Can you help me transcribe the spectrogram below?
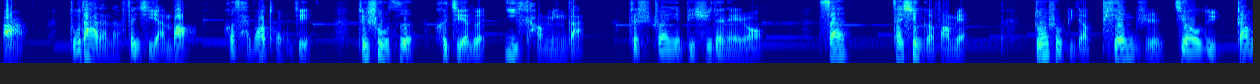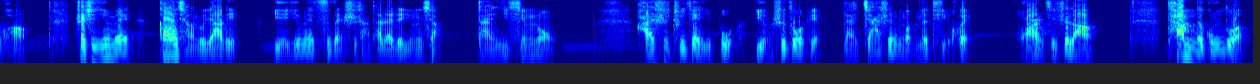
二，读大量的分析研报和财报统计，对数字和结论异常敏感，这是专业必须的内容。三，在性格方面，多数比较偏执、焦虑、张狂，这是因为高强度压力，也因为资本市场带来的影响，难以形容。还是推荐一部影视作品来加深我们的体会。华尔街之狼，他们的工作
